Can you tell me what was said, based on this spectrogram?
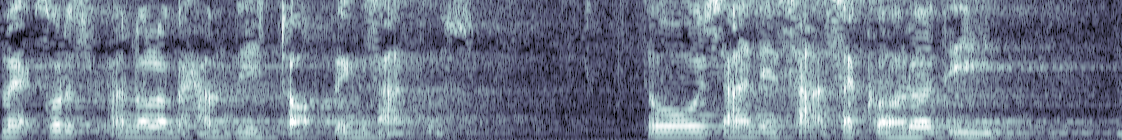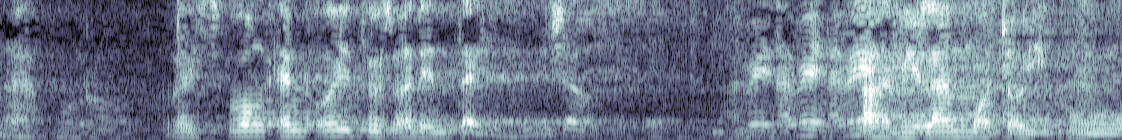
Mek kur subhanallah bihamdih tok ping 100 tusane sak segara di ngapura. Wis wong NU itu sane entek insyaallah Amin amin amin. tahlilan maca iku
